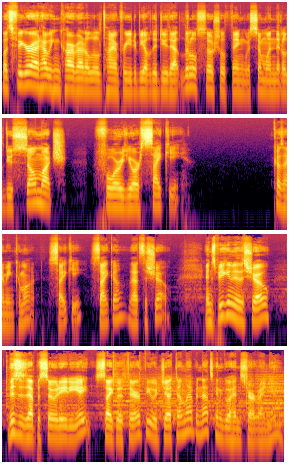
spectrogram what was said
Let's figure out how we can carve out a little time for you to be able to do that little social thing with someone that'll do so much for your psyche. Because, I mean, come on, psyche, psycho, that's the show. And speaking of the show, this is episode 88, Psychotherapy with Jet Dunlap, and that's going to go ahead and start right now.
